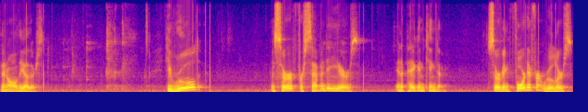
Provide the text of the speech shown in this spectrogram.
than all the others. He ruled and served for 70 years in a pagan kingdom, serving four different rulers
